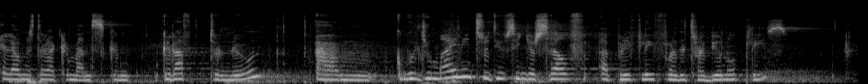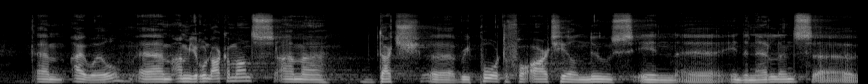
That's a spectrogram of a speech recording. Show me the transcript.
Hello, Mr. Akkermans. Good, afternoon. Um, would you mind introducing yourself uh, briefly for the tribunal, please? Um, I will. Um, I'm Jeroen Akkermans. I'm a Dutch uh, reporter for RTL News in, uh, in the Netherlands. Uh,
